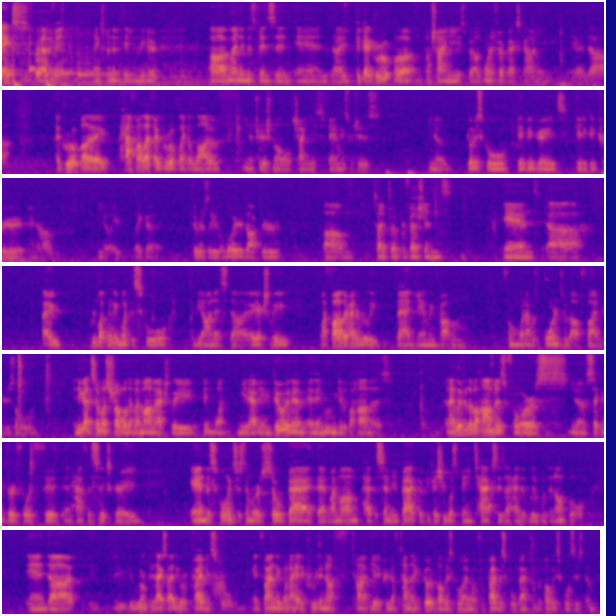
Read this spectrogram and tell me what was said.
thanks for having me. Thanks for the invitation to be here. Uh, my name is Vincent, and I think I grew up, uh, I'm Chinese, but I was born in Fairfax County. And uh, I grew up, I, half my life I grew up like a lot of, you know, traditional Chinese families, which is, you know, go to school, get good grades, get a good career, and, um, you know, a, like a, there was like a lawyer, doctor um, type of professions. And uh, I reluctantly went to school, to be honest. Uh, I actually, my father had a really bad gambling problem from when I was born to about five years old. And he got in so much trouble that my mom actually didn't want me to have anything to do with him and then moved me to the Bahamas. And I lived in the Bahamas for, you know, second, third, fourth, fifth, and half the sixth grade. And the schooling system was so bad that my mom had to send me back, but because she wasn't paying taxes, I had to live with an uncle. And uh, we weren't paying taxes, I had to go to private school. And finally, when I had accrued enough time, he had accrued enough time that I could go to public school, I went from private school back to the public school system.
